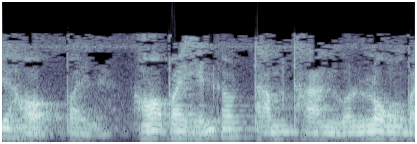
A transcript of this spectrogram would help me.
ได้เหาะไปเนี่ยเหาะไปเห็นเขาทำทางอยู่ก็ลงไป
